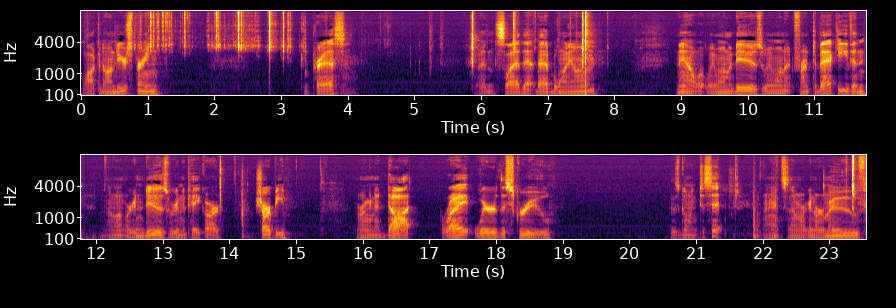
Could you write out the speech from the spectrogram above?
Lock it onto your spring. Compress. Go ahead and slide that bad boy on. Now what we want to do is we want it front to back even and what we're going to do is we're going to take our Sharpie, we're going to dot right where the screw is going to sit. Alright, so then we're going to remove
